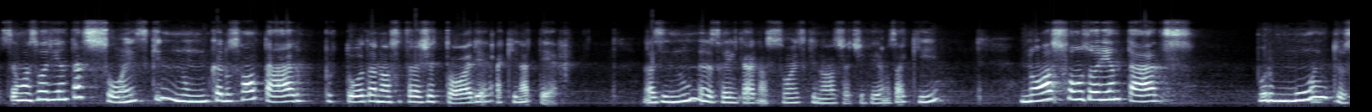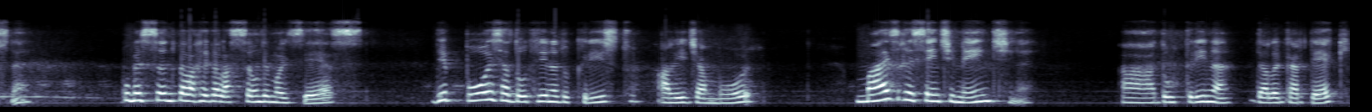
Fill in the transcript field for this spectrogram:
São as orientações que nunca nos faltaram por toda a nossa trajetória aqui na Terra. Nas inúmeras reencarnações que nós já tivemos aqui, nós fomos orientados por muitos, né? Começando pela revelação de Moisés, depois a doutrina do Cristo, a lei de amor, mais recentemente, né, a doutrina de Allan Kardec,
